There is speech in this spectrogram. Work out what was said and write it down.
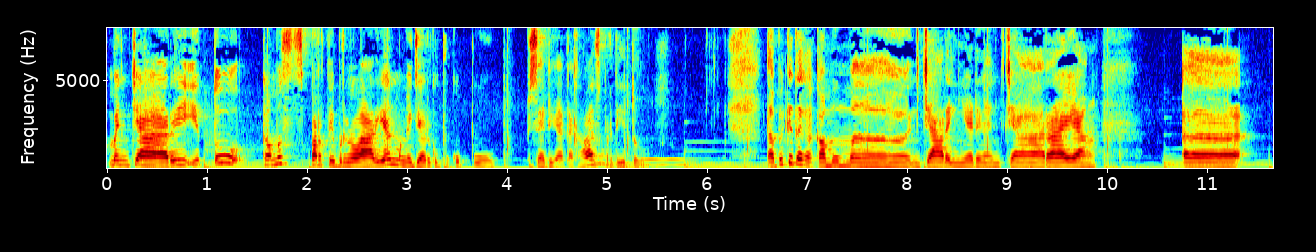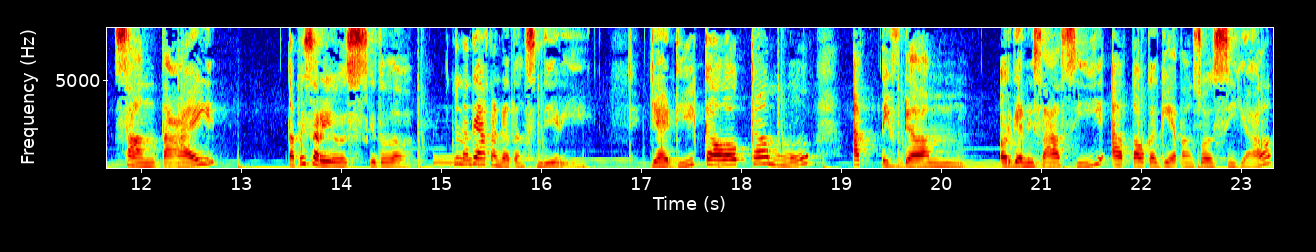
mencari itu kamu seperti berlarian mengejar kupu-kupu. Bisa dikatakanlah seperti itu. Tapi ketika kamu mencarinya dengan cara yang uh, santai tapi serius gitu loh. Itu nanti akan datang sendiri. Jadi kalau kamu aktif dalam organisasi atau kegiatan sosial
